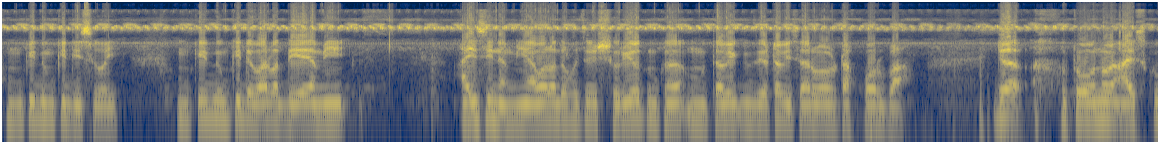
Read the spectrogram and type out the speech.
হুমকি দুমকি দিছে ওই। হুমকি দুমকি দেওয়ার বাদে আমি আইসি না, আমি আবার হচ্ছে শরীয়ত মোতাবেক যেটা বিচার ওটা করবা। এটা তো আইসকু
